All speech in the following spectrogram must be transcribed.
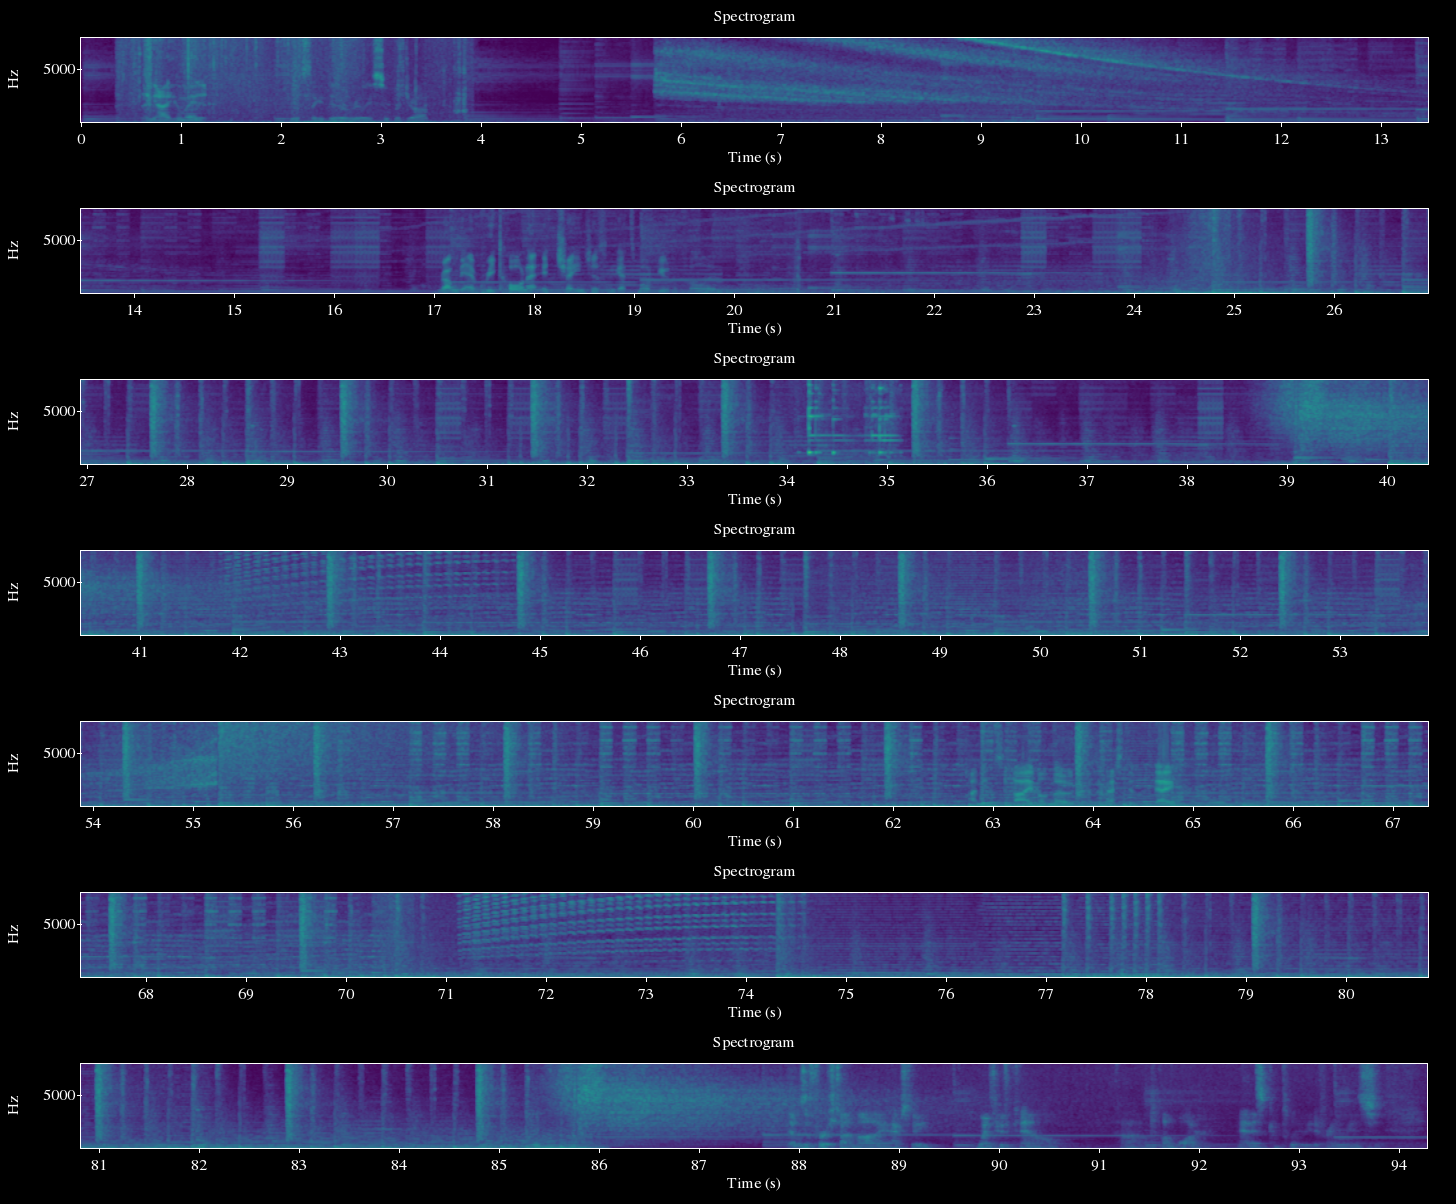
The guy who made it looks like he did a really super job. Round every corner it changes and gets more beautiful and day. That was the first time I actually went through the canal um, on water, and it's completely different. I mean,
